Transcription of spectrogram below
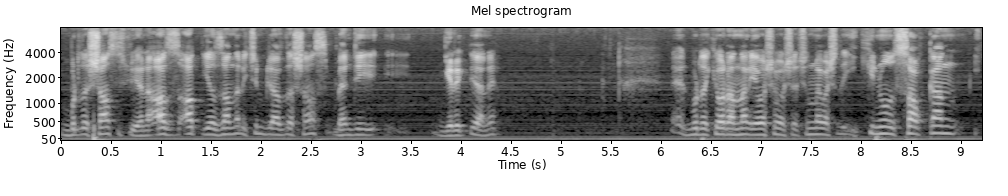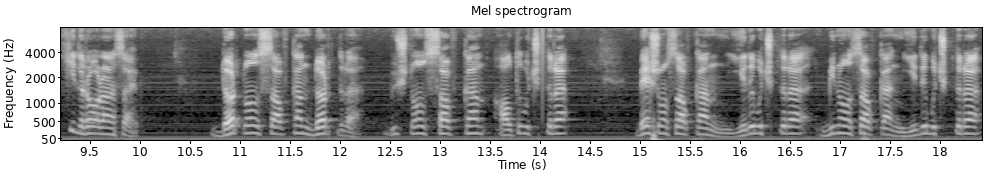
burada şans istiyor. Yani az at yazanlar için biraz da şans bence gerekli yani. Evet buradaki oranlar yavaş yavaş açılmaya başladı. 2 nolu safkan 2 lira orana sahip. 4 nolu safkan 4 lira. 3 nolu safkan 6,5 lira. 5 nolu safkan 7,5 lira. 1 nolu safkan 7,5 lira.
